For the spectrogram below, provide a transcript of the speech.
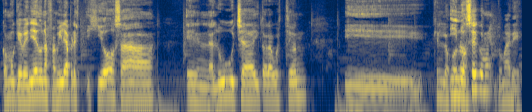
como que venía de una familia prestigiosa en la lucha y toda la cuestión. Y ¿Quién lo Y no sé cómo- Tu madre.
